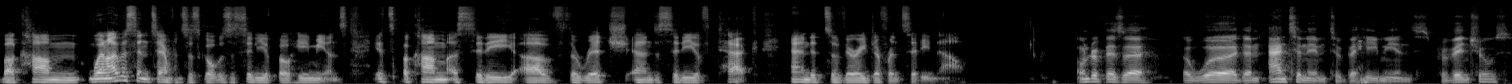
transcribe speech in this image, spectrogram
become when i was in san francisco it was a city of bohemians. It's become a city of the rich and a city of tech and it's a very different city now. I wonder if there's a, a word an antonym to bohemians. Provincials?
